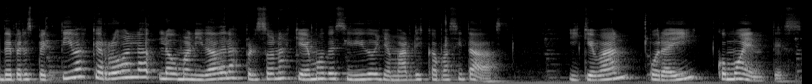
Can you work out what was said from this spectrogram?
de perspectivas que roban la, humanidad de las personas que hemos decidido llamar discapacitadas y que van por ahí como entes,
